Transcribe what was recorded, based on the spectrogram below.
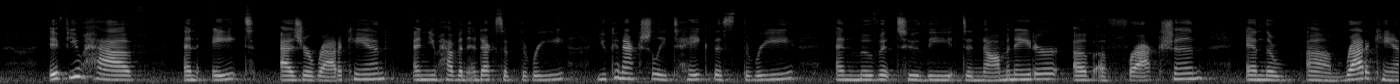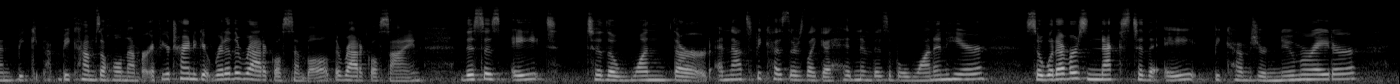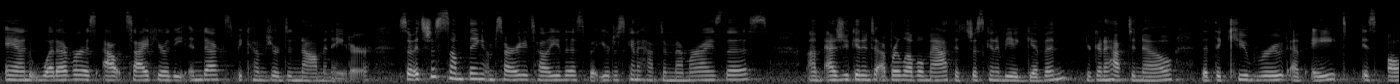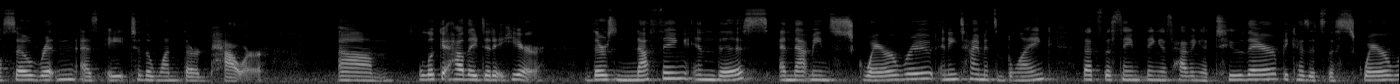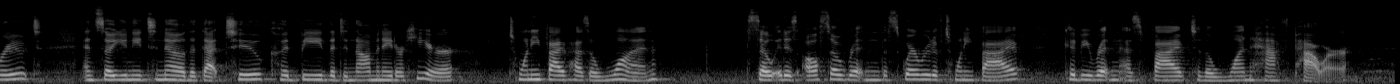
If you have an 8 as your radicand and you have an index of 3, you can actually take this 3 and move it to the denominator of a fraction and the um, radicand becomes a whole number. If you're trying to get rid of the radical symbol, the radical sign, this is 8 to the one third. And that's because there's like a hidden invisible 1 in here. So whatever's next to the 8 becomes your numerator and whatever is outside here, the index, becomes your denominator. So it's just something, I'm sorry to tell you this, but you're just going to have to memorize this. Um, as you get into upper level math, it's just going to be a given. You're going to have to know that the cube root of 8 is also written as 8 to the 1 third power. Um, look at how they did it here. There's nothing in this, and that means square root. Anytime it's blank, that's the same thing as having a 2 there because it's the square root. And so you need to know that that 2 could be the denominator here. 25 has a 1. So it is also written, the square root of 25 could be written as 5 to the 1 half power.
